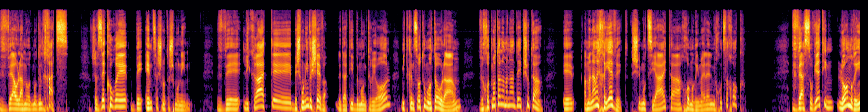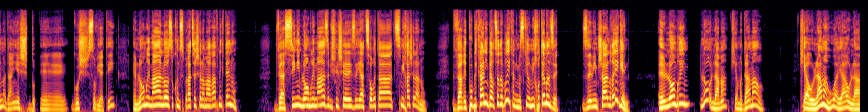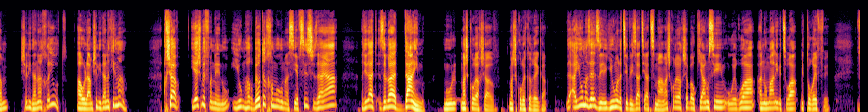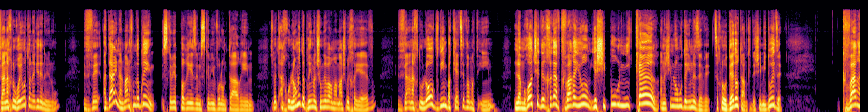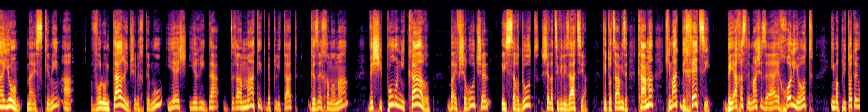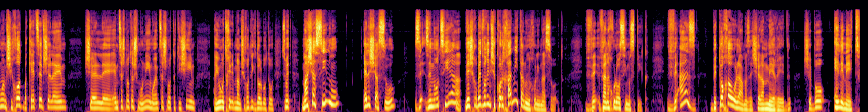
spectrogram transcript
והעולם מאוד מאוד נלחץ. עכשיו, זה קורה באמצע שנות ה-80. ולקראת, uh, ב-87, לדעתי במונטריאול, מתכנסות אומות העולם וחותמות על אמנה די פשוטה. Uh, אמנה מחייבת שמוציאה את החומרים האלה מחוץ לחוק. והסובייטים לא אומרים, עדיין יש uh, גוש סובייטי, הם לא אומרים, אה, לא, זו קונספירציה של המערב נגדנו. והסינים לא אומרים, אה, זה בשביל שזה יעצור את הצמיחה שלנו. והרפובליקנים בארצות הברית, אני מזכיר, מי חותם על זה? זה ממשל רייגן. הם לא אומרים, לא, למה? כי המדע אמר. כי העולם ההוא היה העולם של עידן האחריות, העולם של עידן הקדמה. עכשיו, יש בפנינו איום הרבה יותר חמור מה-CFCs, שזה היה, את יודעת, זה לא היה דיים מול מה שקורה עכשיו, מה שקורה כרגע. האיום הזה זה איום על הציוויליזציה עצמה. מה שקורה עכשיו באוקיינוסים הוא אירוע אנומלי בצורה מטורפת. ואנחנו רואים אותו נגד עינינו, ועדיין, על מה אנחנו מדברים? הסכמי פריז הם הסכמים וולונטריים. זאת אומרת, אנחנו לא מדברים על שום דבר ממש מחייב, ואנחנו לא עובדים בקצב המתאים, למרות שדרך אגב, כבר היום יש שיפור ניכר, אנשים לא מודעים לזה, וצריך לעודד אותם כדי שהם ידעו את זה. כבר היום, מההסכמים הוולונטריים שנחתמו, יש ירידה דרמטית בפליטת גזי חממה, ושיפור ניכר באפשרות של הישרדות של הציוויליזציה. כתוצאה מזה. כמה? כמעט בחצי ביחס למה שזה היה יכול להיות, אם הפליטות היו ממשיכות בקצב שלהם של uh, אמצע שנות ה-80 או אמצע שנות ה-90, היו מתחילים, ממשיכות לגדול באותו... זאת אומרת, מה שעשינו, אלה שעשו, זה, זה מאוד סייע. ויש הרבה דברים שכל אחד מאיתנו יכולים לעשות, ואנחנו לא עושים מספיק. ואז, בתוך העולם הזה של המרד, שבו אין אמת,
